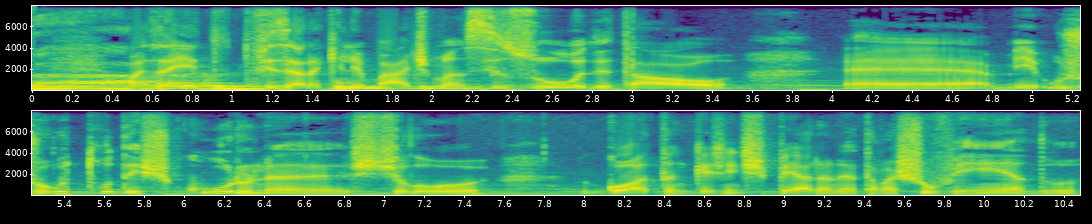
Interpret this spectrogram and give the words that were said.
Ah, mas aí cara. fizeram aquele Batman sisudo e tal. É, o jogo todo é escuro, né? Estilo Gotham que a gente espera, né? Tava chovendo,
